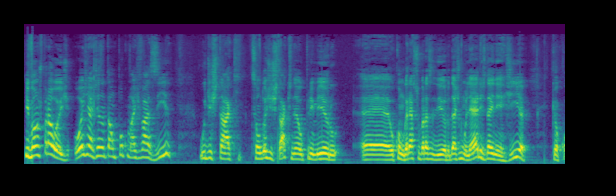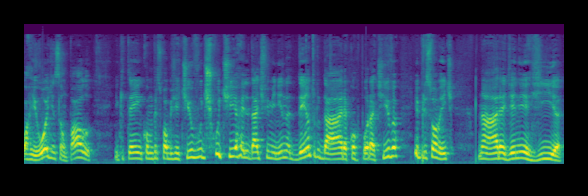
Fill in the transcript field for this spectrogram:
E vamos para hoje. Hoje a agenda está um pouco mais vazia. O destaque são dois destaques, né? O primeiro é o Congresso Brasileiro das Mulheres da Energia, que ocorre hoje em São Paulo e que tem como principal objetivo discutir a realidade feminina dentro da área corporativa e principalmente na área de energia.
